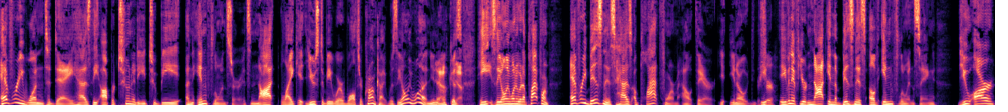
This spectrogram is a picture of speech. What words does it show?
everyone today has the opportunity to be an influencer. It's not like it used to be where Walter Cronkite was the only one, you know, because yeah. he's the only one who had a platform. Every business has a platform out there. You, you know, e- sure. even if you're not in the business of influencing, you are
